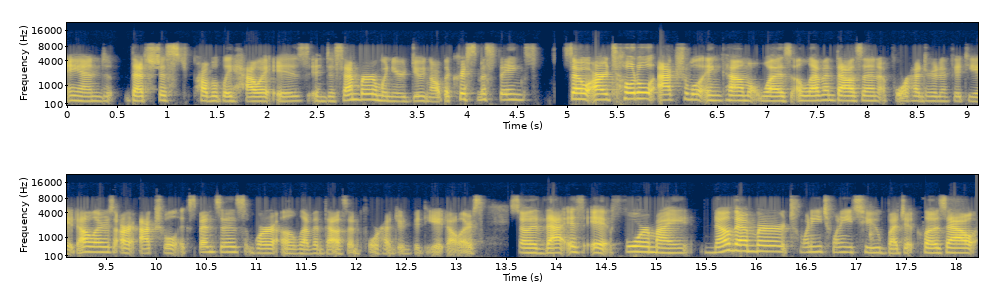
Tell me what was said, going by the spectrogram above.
And that's just probably how it is in December when you're doing all the Christmas things. So our total actual income was $11,458. Our actual expenses were $11,458. So that is it for my November 2022 budget closeout.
